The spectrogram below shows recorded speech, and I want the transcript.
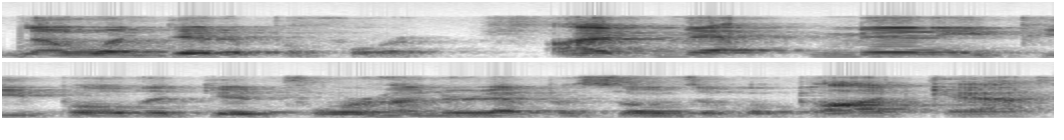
no one did it before. I've met many people that did 400 episodes of a podcast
